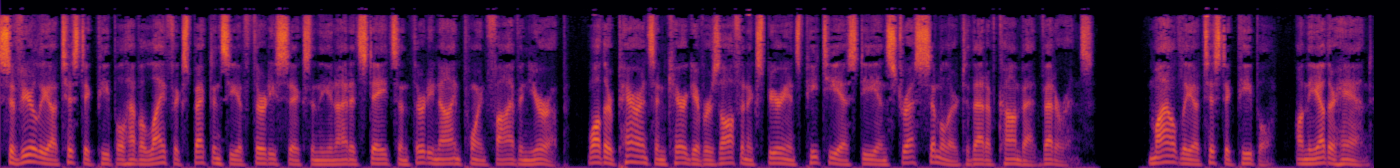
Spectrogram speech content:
Severely autistic people have a life expectancy of 36 in the United States and 39.5 in Europe, while their parents and caregivers often experience PTSD and stress similar to that of combat veterans. Mildly autistic people, on the other hand,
